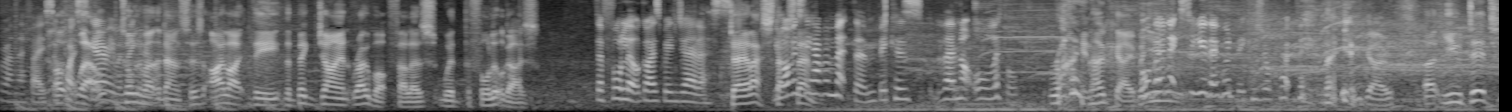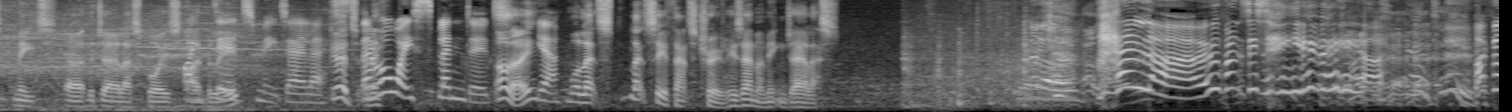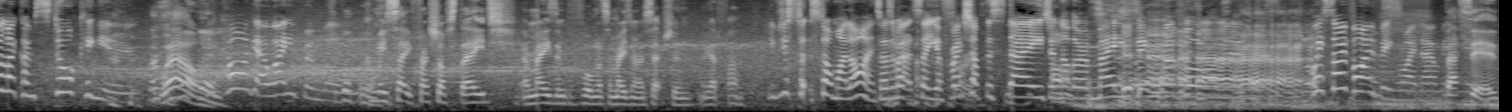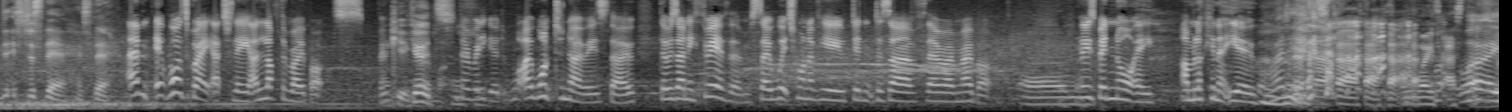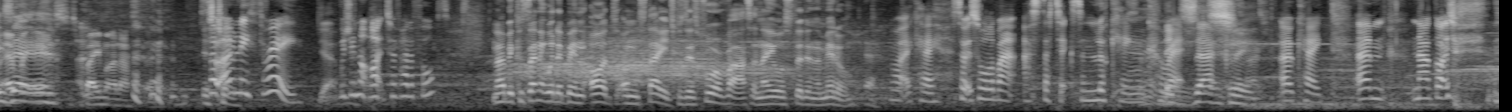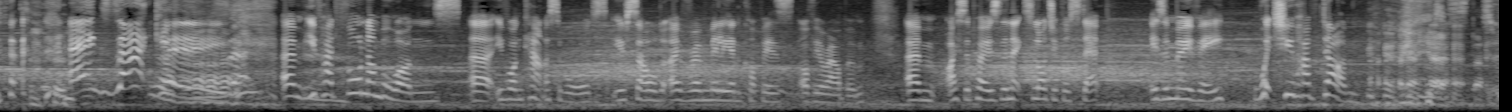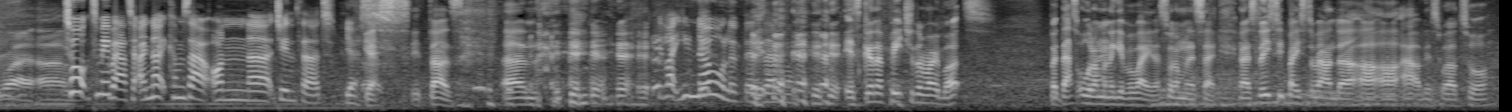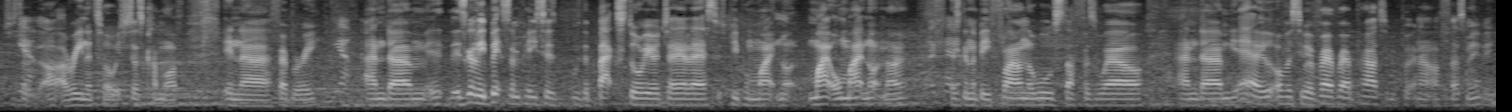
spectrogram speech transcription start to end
around their face. They're Oh, quite well, scary when talking they about the dancers, I like the, the big giant robot fellas with the four little guys. The four little guys being JLS. JLS, You that's obviously them. haven't met them because they're not all little. Right, okay. But Although you, next to you they would be because you're quite big. there you go. Uh, you did meet uh, the JLS boys, I, believe. I did meet JLS. Good, They're if- always splendid. Are they? Yeah. Well, let's let's see if that's true. Here's Emma meeting JLS. Hello. I feel like I'm stalking you. You Well, can't get away from me. can we say fresh off stage, amazing performance, amazing reception. We had fun. You've just t- stole my lines. I was about to say you're fresh off the stage, another oh. amazing performance. We're so vibing right now. That's you. it. It's just there. It's there. Um, it was great actually. I love the robots. Thank you. Good. They're really good. What I want to know is though, there was only three of them. So which one of you didn't deserve their own robot? Um, Who's been naughty? I'm looking at you. Always Aston. What is Whatever it? it is, it's Bayman and Aston. It's so true. only three. Yeah. Would you not like to have had a fourth? No, because then it would have been odd on stage because there's four of us and they all stood in the middle. Right. Okay. So it's all about aesthetics and looking correct. Exactly. Okay. Um, now, guys. exactly. um, you've had four number ones. Uh, you've won countless awards. You've sold over a million copies of your album. Um, I suppose the next logical step is a movie, which you have done. yes, that's right. Um, Talk to me about it. I know it comes out on uh, June 3rd. Yes. Yes, it does. Um, like, you know all of this, it's going to feature the robots, but that's all I'm going to give away. That's what I'm going to say. Now, it's loosely based around uh, our, our Out of This World tour, which is Yeah. our arena tour, which has just come off in uh, February. Yeah. And um, it, there's going to be bits and pieces with the backstory of JLS, which people might not, might or might not know. Okay. There's going to be fly on the wall stuff as well. And um, yeah, obviously we're very, very proud to be putting out our first movie.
